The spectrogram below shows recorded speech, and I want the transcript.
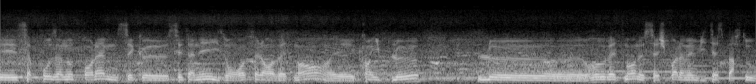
Et ça pose un autre problème, c'est que cette année ils ont refait le revêtement et quand il pleut, le euh, revêtement ne sèche pas à la même vitesse partout.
